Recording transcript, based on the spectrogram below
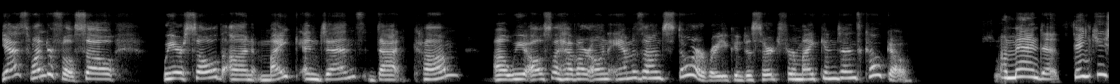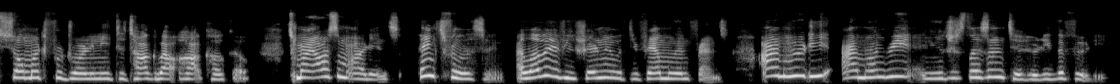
Yes, wonderful. So we are sold on mikeandjens.com. Uh, we also have our own Amazon store where you can just search for Mike and Jen's Cocoa. Amanda, thank you so much for joining me to talk about hot cocoa. To my awesome audience, thanks for listening. I love it if you shared me with your family and friends. I'm Hootie, I'm hungry, and you just listened to Hootie the Foodie.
